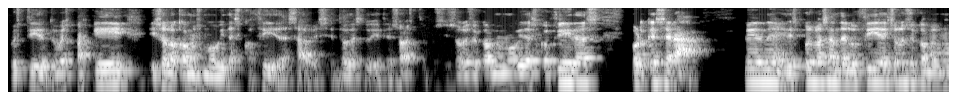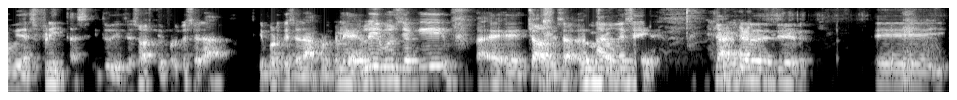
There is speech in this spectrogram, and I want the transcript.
pues tío, tú ves pa aquí e só comes movidas cocidas, sabes? Entón tú dices, hostia, pues, se só se comen movidas cocidas, por que será? Eh, eh, E despois vas a Andalucía e só se comen movidas fritas. E tú dices, hostia, por que será? E por que será? Porque le hai olivos e aquí pff, eh, eh chove, sabes? Claro, que sei. Claro, quero decir... Eh,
